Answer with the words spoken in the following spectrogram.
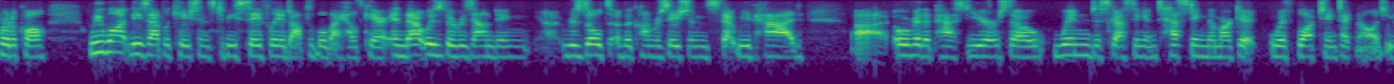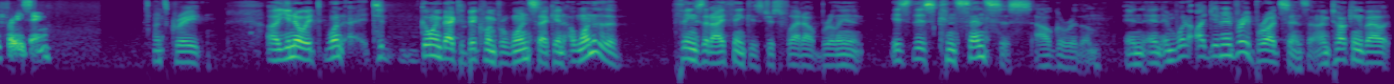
protocol. We want these applications to be safely adoptable by healthcare. And that was the resounding uh, result of the conversations that we've had uh, over the past year or so when discussing and testing the market with blockchain technology phrasing. That's great. Uh, you know, it, one, to, going back to Bitcoin for one second, uh, one of the things that I think is just flat out brilliant is this consensus algorithm. And, and, and what in a very broad sense, I'm talking about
